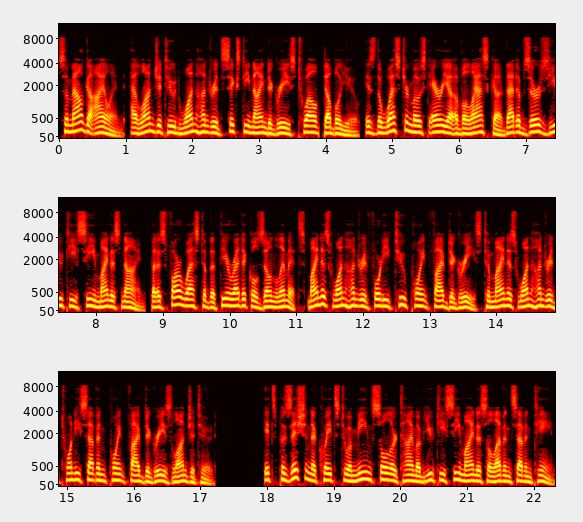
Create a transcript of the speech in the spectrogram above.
Samalga Island, at longitude 169 degrees 12 W, is the westernmost area of Alaska that observes UTC-9, but is far west of the theoretical zone limits -142.5 degrees to -127.5 degrees longitude. Its position equates to a mean solar time of UTC-1117.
